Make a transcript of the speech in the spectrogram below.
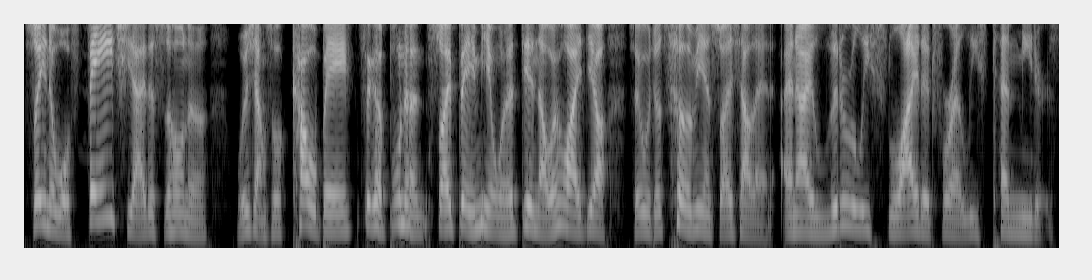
所以呢，我飞起来的时候呢， 我就想说靠背这个不能摔背面，我的电脑会坏掉，所以我就侧面摔下来。And I literally slided for at least ten meters。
